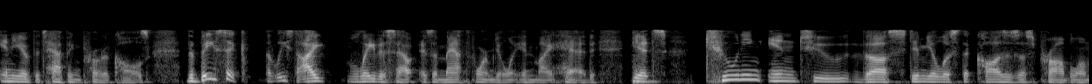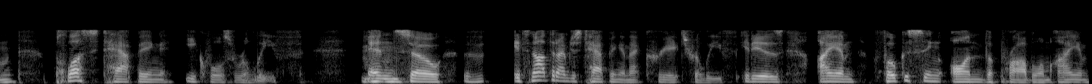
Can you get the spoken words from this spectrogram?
any of the tapping protocols, the basic, at least I lay this out as a math formula in my head. It's tuning into the stimulus that causes us problem plus tapping equals relief. Mm-hmm. And so th- it's not that I'm just tapping and that creates relief. It is I am focusing on the problem. I am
